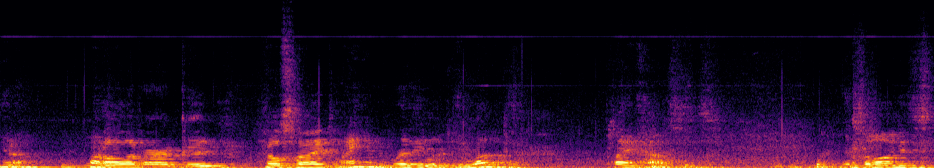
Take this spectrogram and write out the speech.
you know, on all of our good hillside land where they they love to plant houses. As long as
